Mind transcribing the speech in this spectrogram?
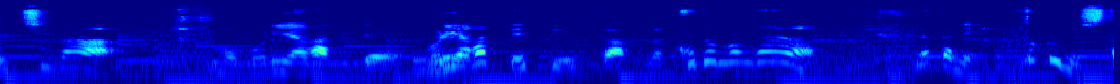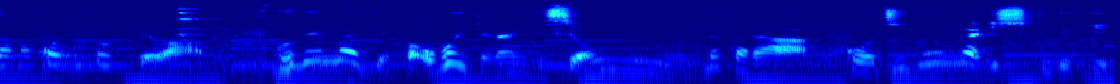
うちはもう盛り上がって、盛り上がってっていうか、子供が、なんかね、特に下の子にとっては、5年前ってやっぱ覚えてないんですよ。だから、こう自分が意識できる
